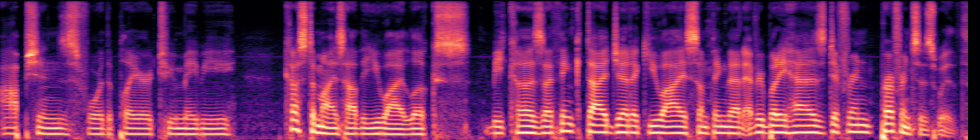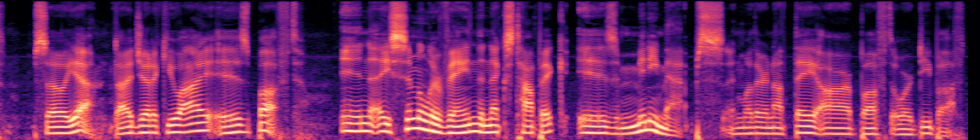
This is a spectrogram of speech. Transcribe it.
options for the player to maybe customize how the UI looks because I think diegetic UI is something that everybody has different preferences with. So yeah, diegetic UI is buffed. In a similar vein, the next topic is mini maps and whether or not they are buffed or debuffed.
